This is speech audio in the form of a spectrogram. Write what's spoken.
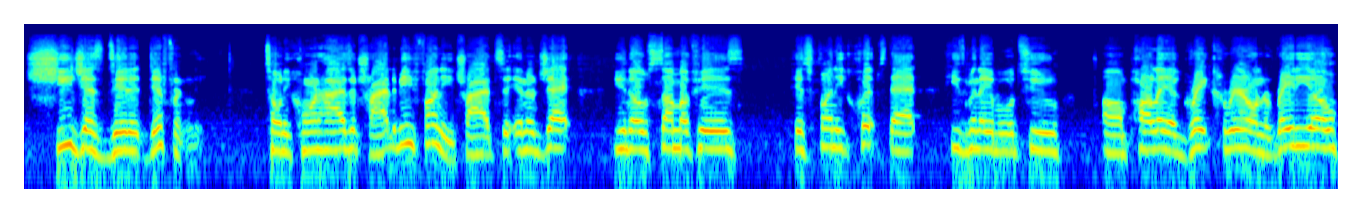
She just did it differently. Tony Kornheiser tried to be funny, tried to interject, you know, some of his his funny quips that he's been able to um, parlay a great career on the radio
